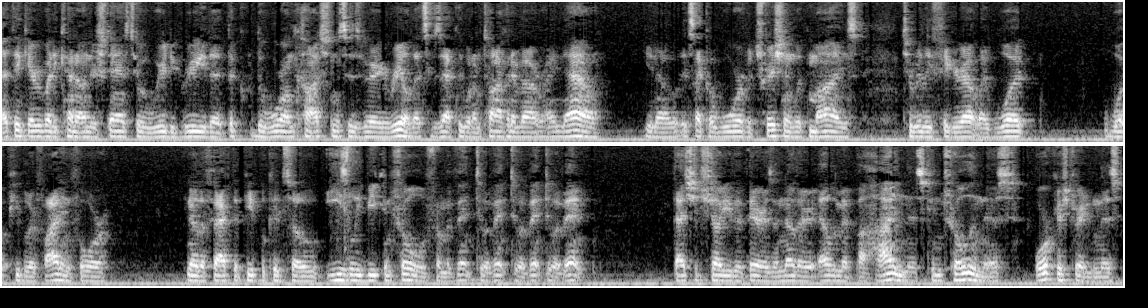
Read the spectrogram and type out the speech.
I think everybody kind of understands to a weird degree that the, the war on consciousness is very real. That's exactly what I'm talking about right now. You know, it's like a war of attrition with minds to really figure out like what what people are fighting for. You know, the fact that people could so easily be controlled from event to event to event to event. That should show you that there is another element behind this, controlling this, orchestrating this,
